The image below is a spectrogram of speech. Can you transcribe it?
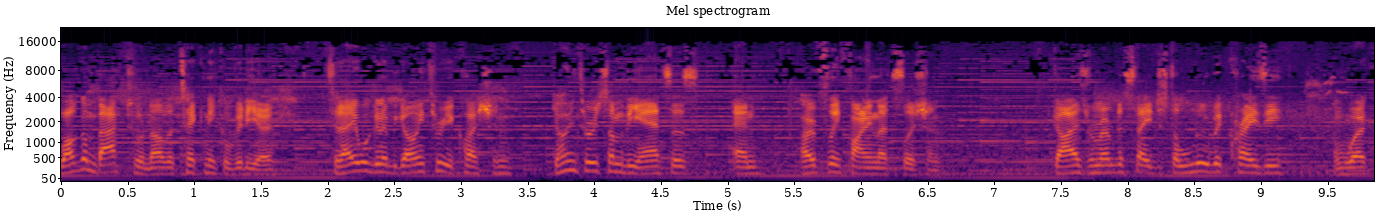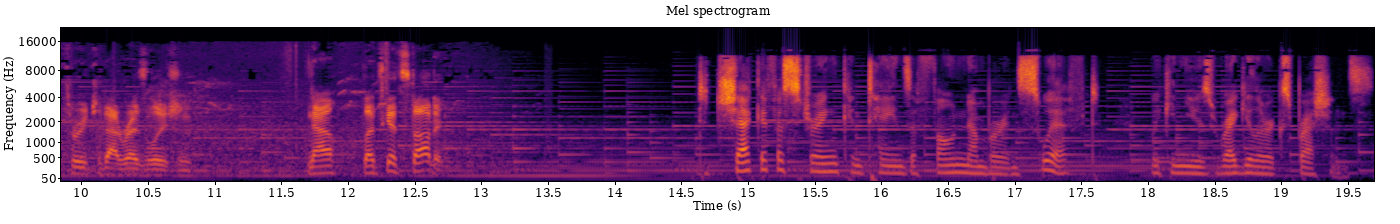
Welcome back to another technical video. Today we're going to be going through your question, going through some of the answers, and hopefully finding that solution. Guys, remember to stay just a little bit crazy and work through to that resolution. Now, let's get started. To check if a string contains a phone number in Swift, we can use regular expressions.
